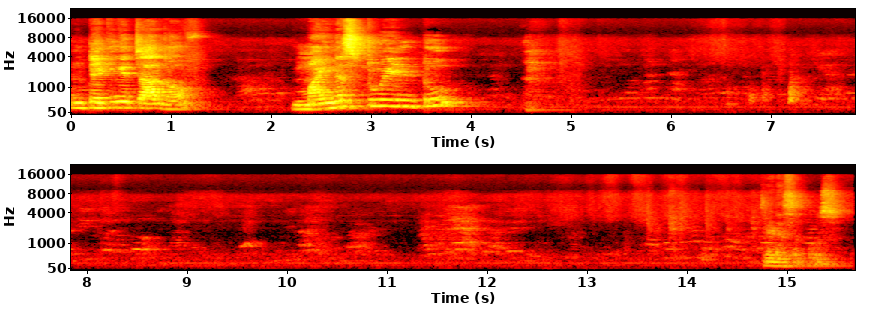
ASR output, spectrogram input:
in taking a charge of minus 2 into let us suppose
